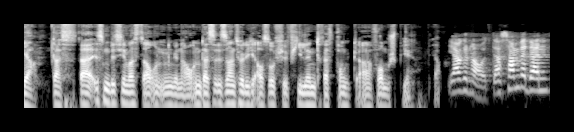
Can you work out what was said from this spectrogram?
Ja. Das, da ist ein bisschen was da unten, genau. Und das ist natürlich auch so für viele ein Treffpunkt da vorm Spiel. Ja, Ja, genau. Das haben wir dann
